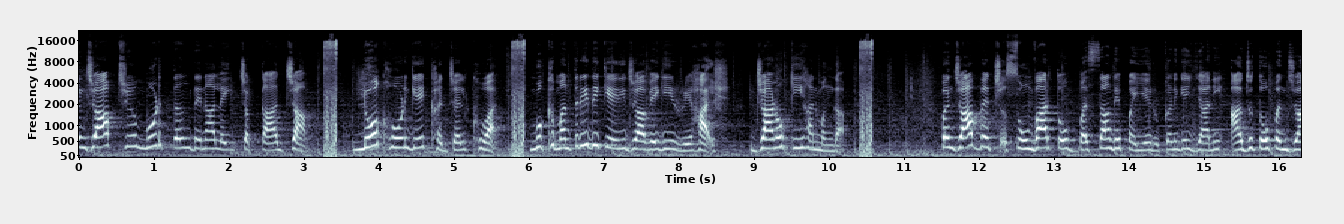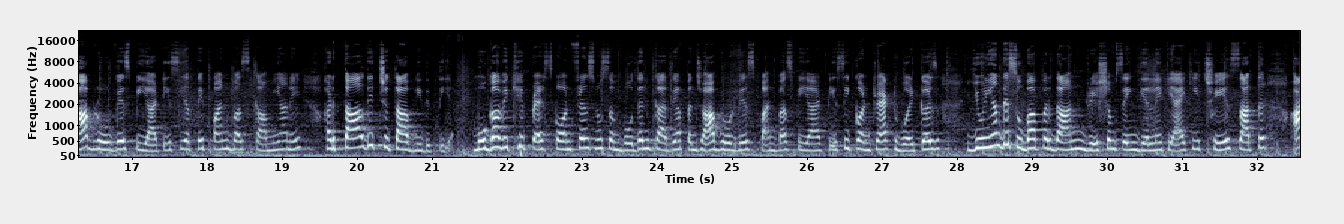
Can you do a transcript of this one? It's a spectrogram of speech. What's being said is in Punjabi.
ਪੰਜਾਬ 'ਚ ਮੁੜ ਤਿੰਨ ਦਿਨਾਂ ਲਈ ਚੱਕਾ ਜਾਮ। ਲੋਕ ਹੋਣਗੇ ਖੱਜਲ ਖੁਆਰ। ਮੁੱਖ ਮੰਤਰੀ ਦੀ ਕੇਰੀ ਜਾਵੇਗੀ ਰਿਹਾਇਸ਼। ਜਾਣੋ ਕੀ ਹਨ ਮੰਗਾ। ਪੰਜਾਬ ਵਿੱਚ ਸੋਮਵਾਰ ਤੋਂ ਬੱਸਾਂ ਦੇ ਪਹੀਏ ਰੁਕਣਗੇ, ਯਾਨੀ ਅੱਜ ਤੋਂ ਪੰਜਾਬ ਰੋਡਵੇਜ਼ ਪੀਆਰਟੀਸੀ ਅਤੇ ਪਨ ਬੱਸ ਕਾਮਿਆਂ ਨੇ ਹੜਤਾਲ ਦੀ ਚੇਤਾਵਨੀ ਦਿੱਤੀ ਹੈ। ਮੋਗਾ ਵਿਖੇ ਪ੍ਰੈਸ ਕਾਨਫਰੰਸ ਨੂੰ ਸੰਬੋਧਨ ਕਰਦਿਆਂ Punjab roadways PUNBUS PRTC contract workers union ਦੇ ਸੂਬਾ ਪ੍ਰਧਾਨ ਰੇਸ਼ਮ ਸਿੰਘ ਗਿੱਲ ਨੇ ਕਿਹਾ ਹੈ ਕਿ 6 7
